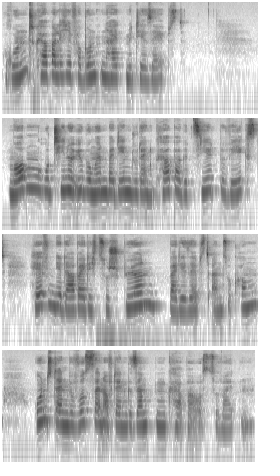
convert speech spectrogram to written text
Grund, körperliche Verbundenheit mit dir selbst. Morgen Routineübungen, bei denen du deinen Körper gezielt bewegst, helfen dir dabei, dich zu spüren, bei dir selbst anzukommen und dein Bewusstsein auf deinen gesamten Körper auszuweiten.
